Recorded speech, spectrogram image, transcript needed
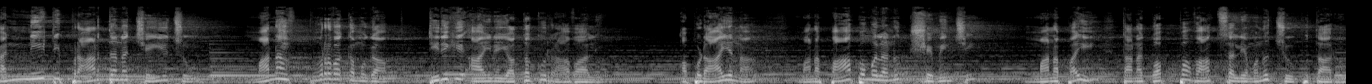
కన్నీటి ప్రార్థన చేయుచు మనఃపూర్వకముగా తిరిగి ఆయన యొద్దకు రావాలి. అప్పుడు ఆయన మన పాపములను క్షమించి మనపై తన గొప్ప వాత్సల్యమును చూపుతారు.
